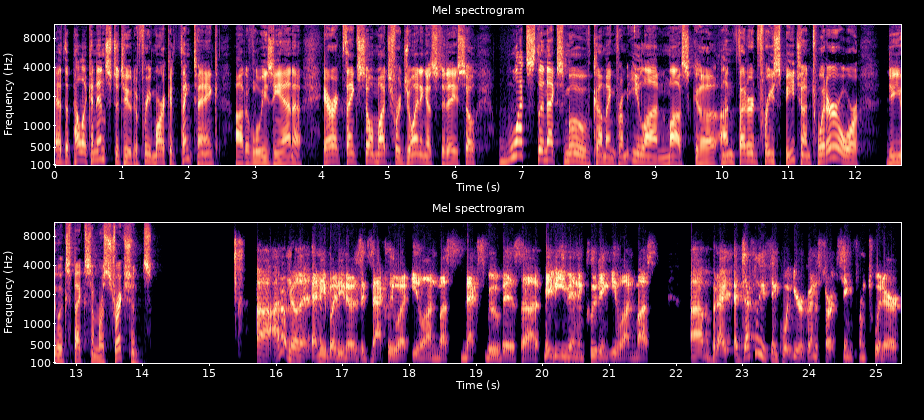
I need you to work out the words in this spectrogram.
at the Pelican Institute, a free market think tank out of Louisiana. Eric, thanks so much for joining us today. So, what's the next move coming from Elon Musk? Uh, unfettered free speech on Twitter, or do you expect some restrictions? Uh, I don't know that anybody knows exactly what Elon Musk's next move is, uh, maybe even including Elon Musk. Um, but I, I, definitely think what you're going to start seeing from Twitter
